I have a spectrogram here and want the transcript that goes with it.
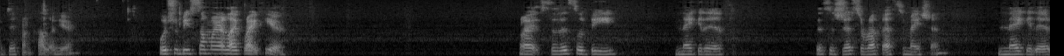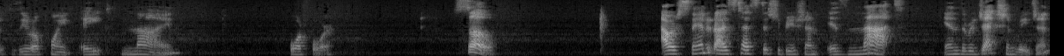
a different color here, which would be somewhere like right here right? So this would be negative, this is just a rough estimation, negative 0.8944. So our standardized test distribution is not in the rejection region,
